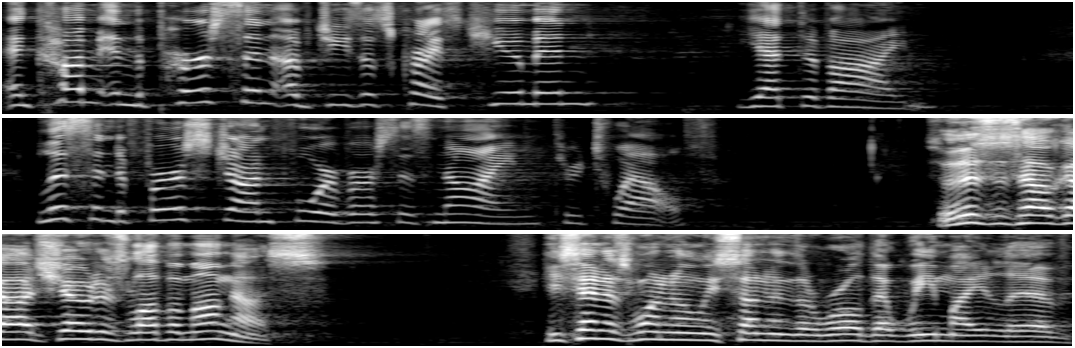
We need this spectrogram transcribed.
and come in the person of Jesus Christ, human yet divine. Listen to 1 John 4, verses 9 through 12. So, this is how God showed His love among us. He sent His one and only Son into the world that we might live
